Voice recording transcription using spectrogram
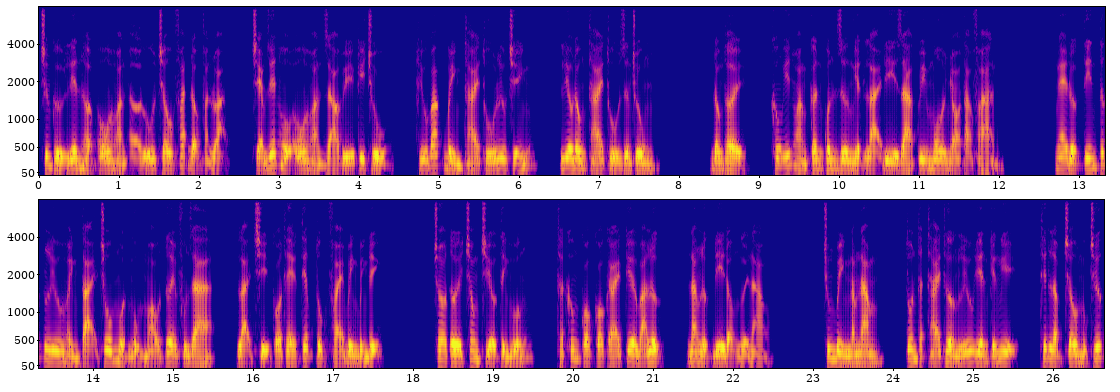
Trương cử liên hợp ô hoàn ở U Châu phát động phản loạn, chém giết hộ ô hoàn giáo úy kỳ chủ, hữu Bắc Bình Thái Thú Lưu Chính, Liêu Đông Thái Thủ Dương Trung. Đồng thời, không ít hoàng cân quân Dương Nghiệt lại đi ra quy mô nhỏ tạo phản. Nghe được tin tức lưu hành tại chỗ một ngụm máu tươi phun ra, lại chỉ có thể tiếp tục phái binh bình định. Cho tới trong chiều tình huống, thật không có có cái kia bá lực, năng lực đi động người nào. Trung bình 5 năm, tôn thất thái thường lưu yên kiến nghị, thiết lập châu mục trước,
